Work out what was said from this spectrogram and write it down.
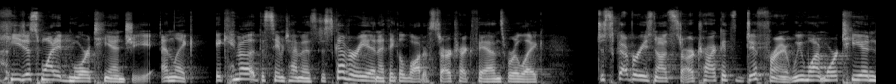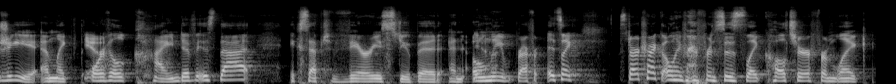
he just wanted more TNG. And like it came out at the same time as Discovery and I think a lot of Star Trek fans were like Discovery's not Star Trek, it's different. We want more TNG. And like Yeah. Orville kind of is that, except very stupid and only refer it's like Star Trek only references like culture from like,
